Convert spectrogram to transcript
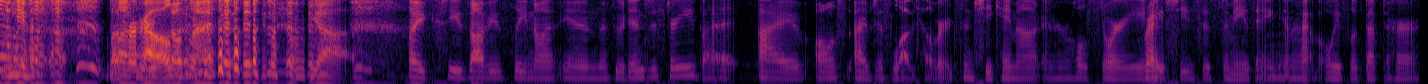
yeah. Love, her her help. so much yeah. like she's obviously not in the food industry but I've also I've just loved Hilberg since she came out and her whole story. Right. And she's just amazing, and I've always looked up to her.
